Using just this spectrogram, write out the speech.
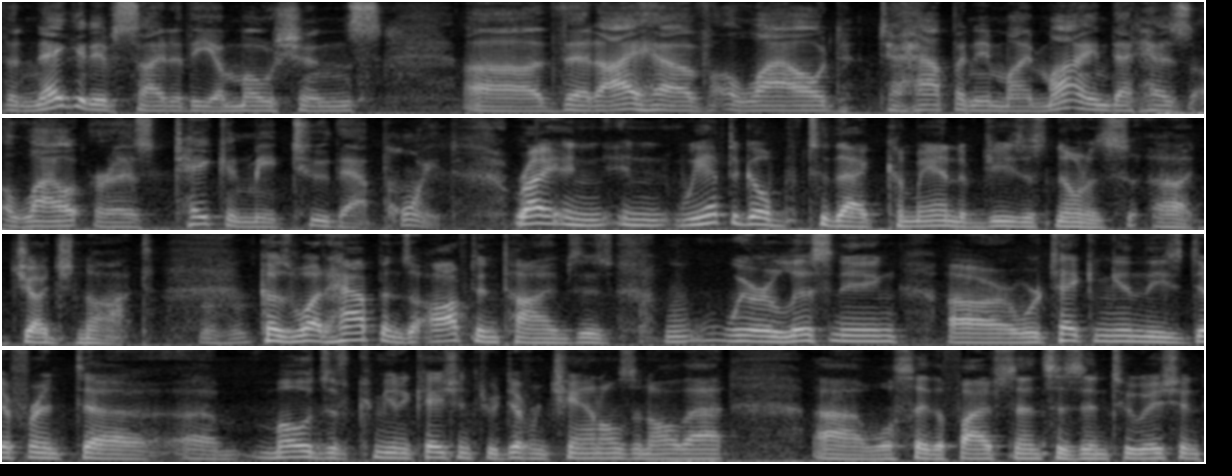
the negative side of the emotions? Uh, that I have allowed to happen in my mind that has allowed or has taken me to that point. Right, and, and we have to go to that command of Jesus known as uh, judge not. Because mm-hmm. what happens oftentimes is we're listening uh, or we're taking in these different uh, um, modes of communication through different channels and all that. Uh, we'll say the five senses, intuition.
